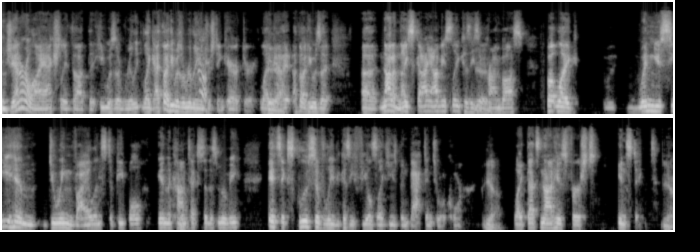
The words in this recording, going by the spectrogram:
in general, I actually thought that he was a really like I thought he was a really Yeah. interesting character. Like. I, I thought he was a uh, not a nice guy, obviously, because he's Yeah. a crime boss. But like when you see him doing violence to people in the context of this movie, it's exclusively because he feels like he's been backed into a corner. yeah, Like that's not his first instinct. yeah.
